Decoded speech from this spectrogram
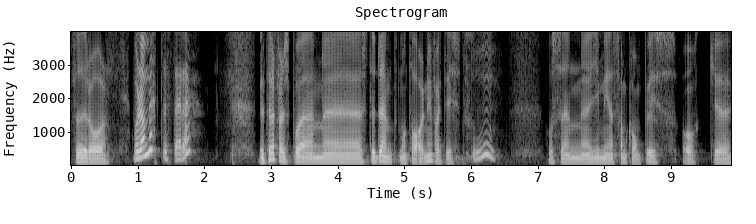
fyra år. Hvordan möttes dere? Vi träffades på en eh, studentmottagning faktiskt. Mm. hos en eh, gemensam kompis och eh,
